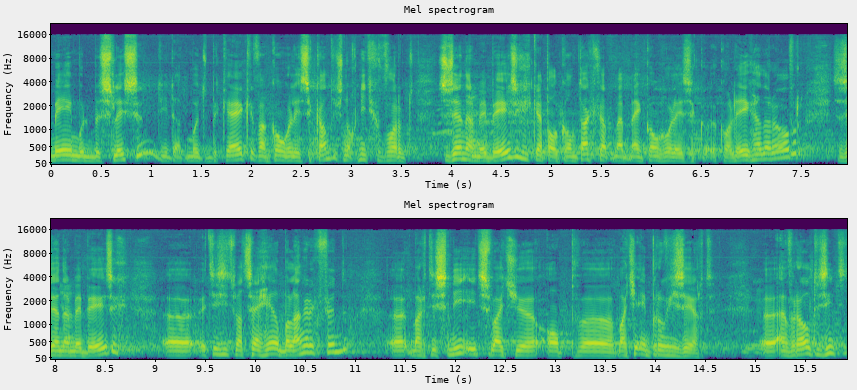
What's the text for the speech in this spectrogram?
mee moet beslissen, die dat moet bekijken, van Congolese kant is nog niet gevormd. Ze zijn daarmee bezig. Ik heb al contact gehad met mijn Congolese collega daarover. Ze zijn daarmee bezig. Uh, het is iets wat zij heel belangrijk vinden, uh, maar het is niet iets wat je, op, wat je improviseert. En vooral, het is niet,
